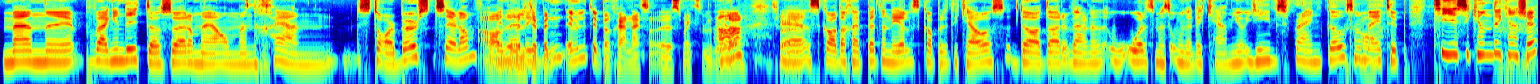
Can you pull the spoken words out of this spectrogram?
Men eh, på vägen dit då så är de med om en stjärn... Starburst, säger de. Ja, det är, väl typ en, det är väl typ en stjärna som, som exploderar. Eh, skadar skeppet en del, skapar lite kaos, dödar världen, årets mest onödiga cameo, James Franco, som är Ja. med i typ 10 sekunder kanske.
